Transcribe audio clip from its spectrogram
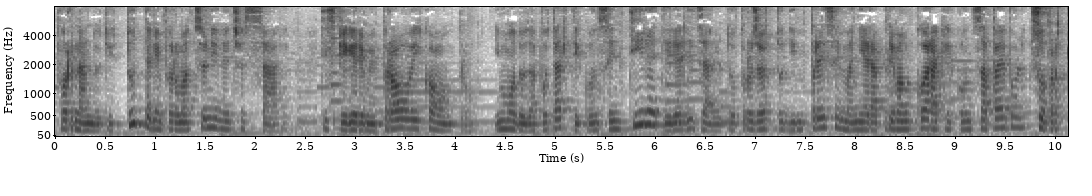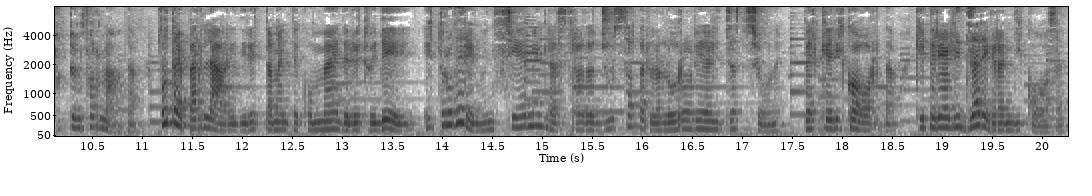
fornendoti tutte le informazioni necessarie ti spiegheremo i pro e i contro, in modo da poterti consentire di realizzare il tuo progetto di impresa in maniera prima ancora che consapevole, soprattutto informata. Potrai parlare direttamente con me delle tue idee e troveremo insieme la strada giusta per la loro realizzazione. Perché ricorda che per realizzare grandi cose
